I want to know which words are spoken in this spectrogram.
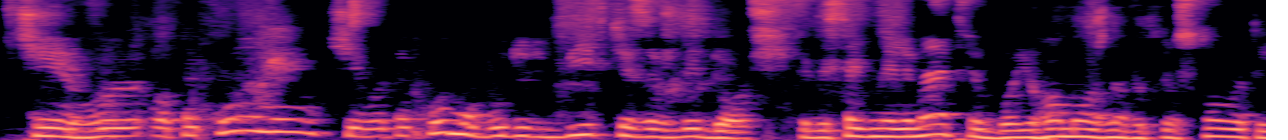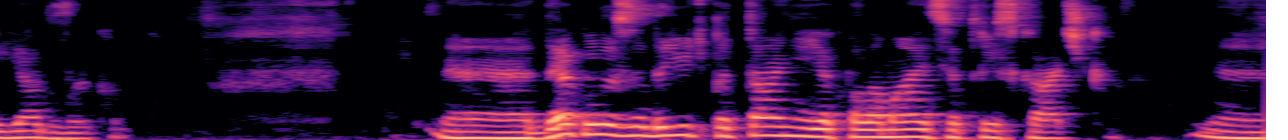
чи в отакому, чи в отакому будуть бітки завжди довші 50 мм, бо його можна використовувати як викрутку. Е, Деколи задають питання, як поламається тріскачка. Е,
